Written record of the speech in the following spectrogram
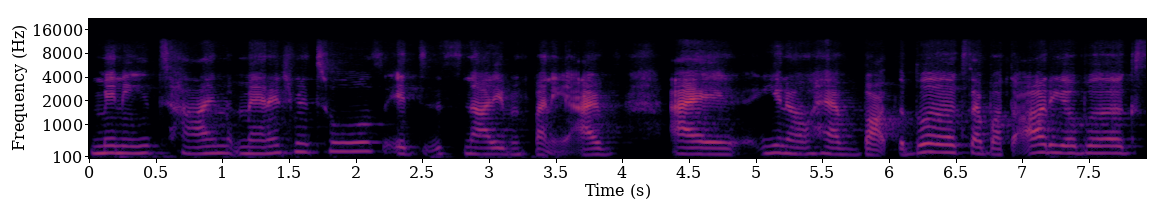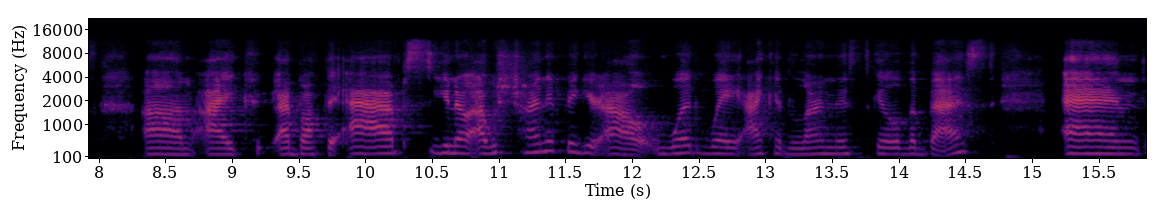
many time management tools. It's, it's not even funny. I've, I, you know, have bought the books, I bought the audiobooks, um, I, I bought the apps. You know, I was trying to figure out what way I could learn this skill the best. And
